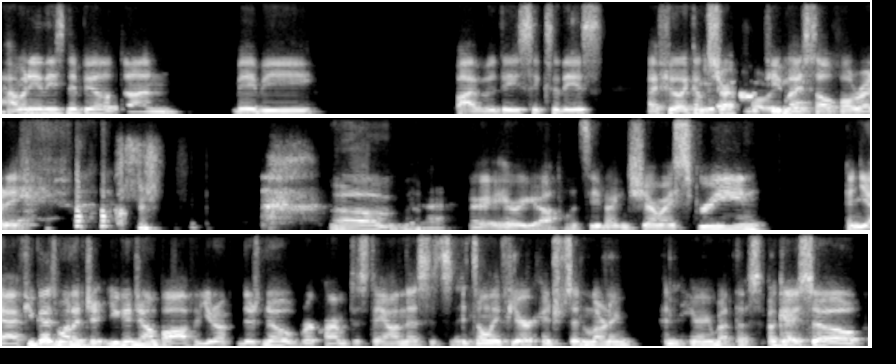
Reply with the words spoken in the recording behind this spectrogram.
how many of these, Nabil? I've done maybe five of these, six of these. I feel like I'm Yeah, starting to repeat myself already. um, Yeah. all right, here we go. Let's see if I can share my screen. And yeah, if you guys want to, ju- you can jump off. If you don't, there's no requirement to stay on this. It's it's only if you're interested in learning and hearing about this. Okay, so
